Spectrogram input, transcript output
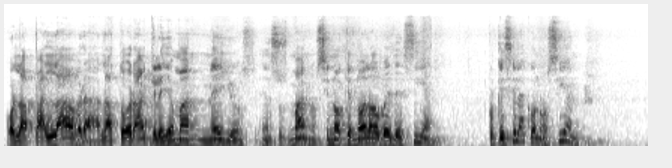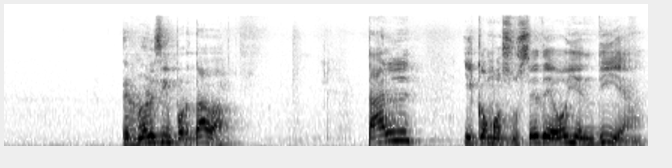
o la palabra, la Torah que le llaman ellos en sus manos, sino que no la obedecían, porque sí la conocían, pero no les importaba. Tal y como sucede hoy en día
